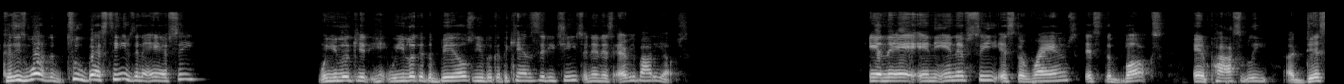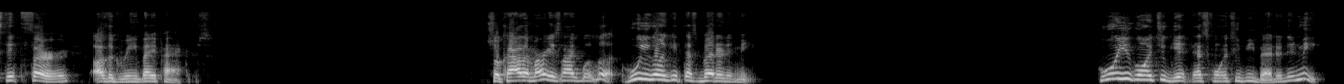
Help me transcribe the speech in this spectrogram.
Because he's one of the two best teams in the AFC. When you look at when you look at the Bills, you look at the Kansas City Chiefs, and then there's everybody else. In the in the NFC, it's the Rams, it's the Bucs, and possibly a distant third are the Green Bay Packers. So Kyler Murray is like, well, look, who are you going to get that's better than me? Who are you going to get that's going to be better than me?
